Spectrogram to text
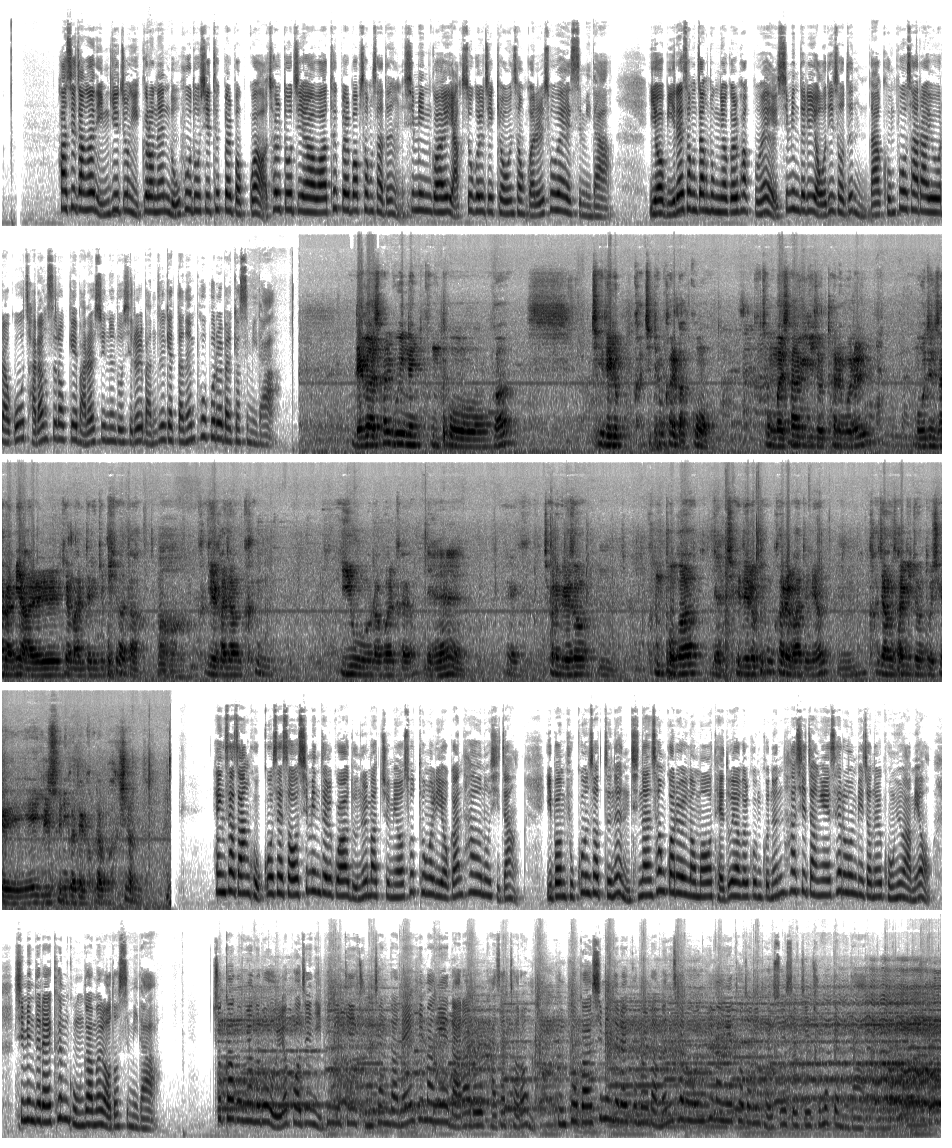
하 시장은 임기 중 이끌어낸 노후도시 특별법과 철도지하와 특별법 성사 등 시민과의 약속을 지켜온 성과를 소회했습니다. 이어 미래 성장 동력을 확보해 시민들이 어디서든 나 군포 살아요라고 자랑스럽게 말할 수 있는 도시를 만들겠다는 포부를 밝혔습니다. 내가 살고 있는 군포가 제대로 가치 평가를 받고 정말 살기 좋다는 것을 모든 사람이 알게 만드는 게 필요하다. 아, 그게 가장 큰 이유라고 할까요? 네. 예, 저는 그래서 음, 군포가 네. 제대로 평가를 받으면 음, 가장 살기 좋은 도시의 1순위가 될 거라고 확신합니다. 행사장 곳곳에서 시민들과 눈을 맞추며 소통을 이어간 하은호 시장. 이번 북콘서트는 지난 성과를 넘어 대도약을 꿈꾸는 하 시장의 새로운 비전을 공유하며 시민들의 큰 공감을 얻었습니다. 축하 공연으로 울려 퍼진 이피니티 중창단의 희망의 나라로 가사처럼 군포가 시민들의 꿈을 담은 새로운 희망의 터전이 될 수 있을지 주목됩니다.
